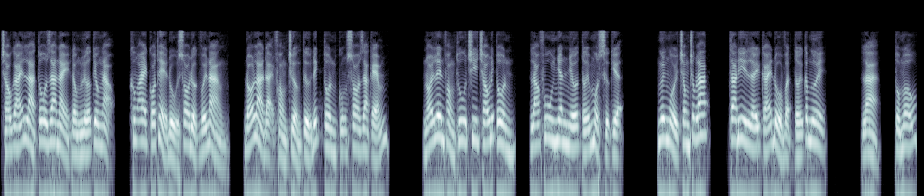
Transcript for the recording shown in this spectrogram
Cháu gái là tô gia này đồng lứa kiêu ngạo, không ai có thể đủ so được với nàng, đó là đại phòng trưởng tử đích tôn cũng so ra kém. Nói lên phòng thu chi cháu đích tôn, lão phu nhân nhớ tới một sự kiện. Ngươi ngồi trong chốc lát, ta đi lấy cái đồ vật tới cấp ngươi. Là, tổ mẫu.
